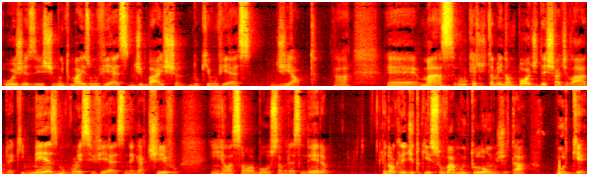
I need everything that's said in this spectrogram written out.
hoje existe muito mais um viés de baixa do que um viés de alta, tá? É, mas o que a gente também não pode deixar de lado é que mesmo com esse viés negativo em relação à bolsa brasileira, eu não acredito que isso vá muito longe, tá? Por quê?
